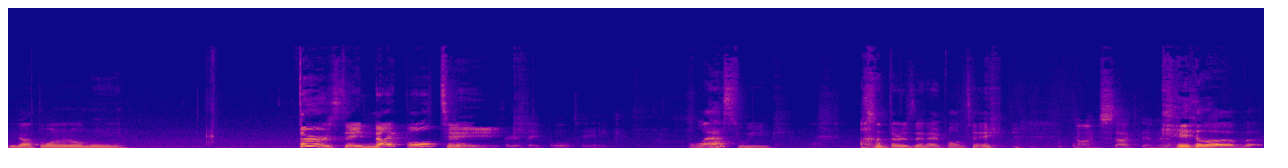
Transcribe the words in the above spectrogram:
we got the one and only Thursday night bowl take. Thursday bull take. Last week on Thursday night bowl take. That one sucked, didn't it? Caleb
